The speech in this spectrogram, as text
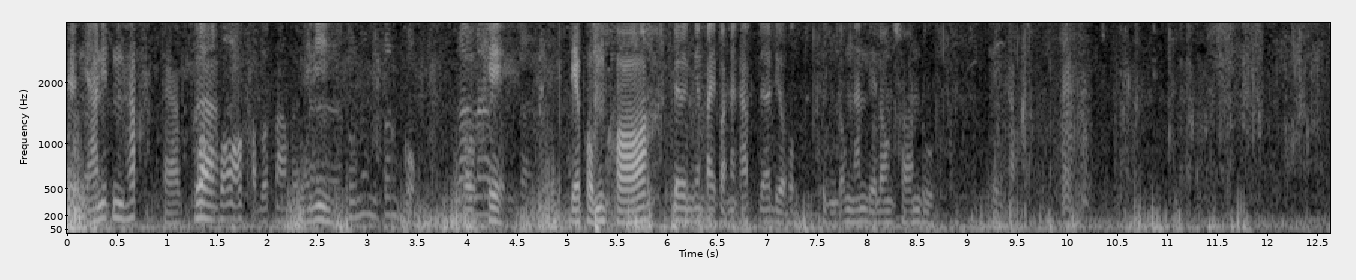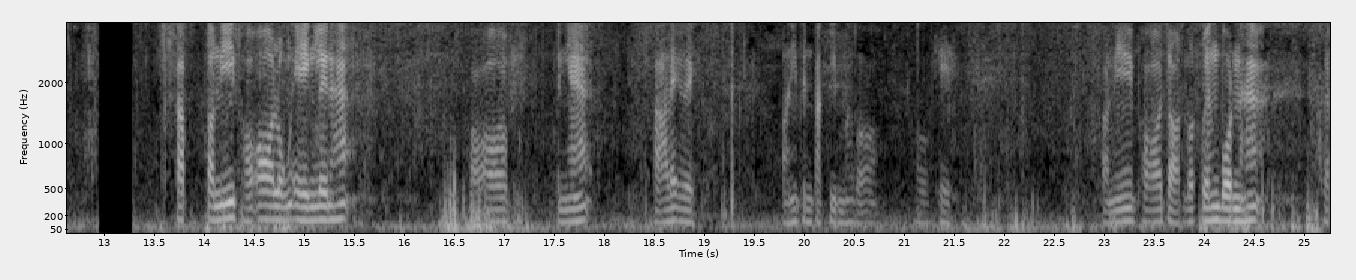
เดิ นยาวนิดนึงครับแต่เพื่อพอขับรถตามไปไอ้นี่ ตรงนู้นมีต้นกบโอเคเดี๋ยวผมขอเดินกันไปก่อนนะครับแล้วเดี๋ยวถึงตรงนั้นเดี๋ยวลองช้อนดูโอเคครับ ครับตอนนี้พออลงเองเลยนะฮะพออเป็นไงฮะปลาอะไรเอ่ยอันนี้เป็นปลากิมครับพอโอเค ตอนนี้พอจอดรถเบื้องบนนะฮะก็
